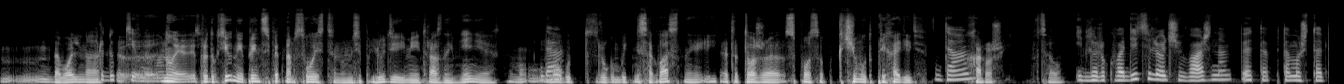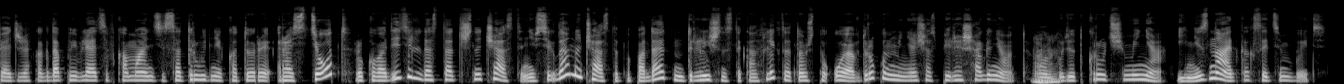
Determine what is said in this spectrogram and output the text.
довольно... Продуктивно. Э, ну, и продуктивно, и, в принципе, это нам свойственно. Ну, типа, люди имеют разные мнения, да? могут с другом быть не согласны, и это тоже способ к чему-то приходить. Да. Хороший в целом. И для руководителя очень важно это, потому что, опять же, когда появляется в команде сотрудник, который растет, руководитель достаточно часто, не всегда, но часто попадает в внутриличностный конфликт о том, что, ой, а вдруг он меня сейчас перешагнет, uh-huh. он будет круче меня, и не знает, как с этим быть.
